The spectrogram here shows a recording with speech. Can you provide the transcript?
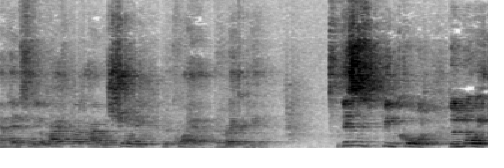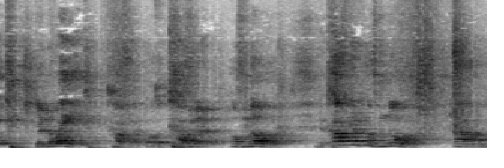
and then for your lifeblood I will surely require a reckoning. This has been called the Noahic, the Noahic covenant, or the covenant of Noah. The covenant of Noah um,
